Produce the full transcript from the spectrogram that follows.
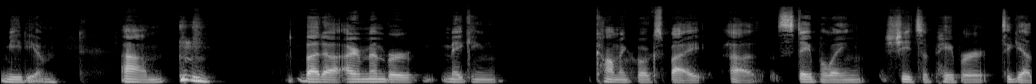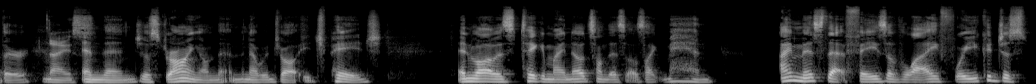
medium. Um, but uh, I remember making comic books by uh, stapling sheets of paper together nice. and then just drawing on them. And I would draw each page. And while I was taking my notes on this, I was like, man, I miss that phase of life where you could just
